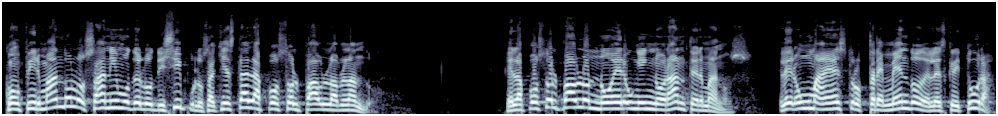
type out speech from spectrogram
confirmando los ánimos de los discípulos. Aquí está el apóstol Pablo hablando. El apóstol Pablo no era un ignorante, hermanos. Él era un maestro tremendo de la escritura.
